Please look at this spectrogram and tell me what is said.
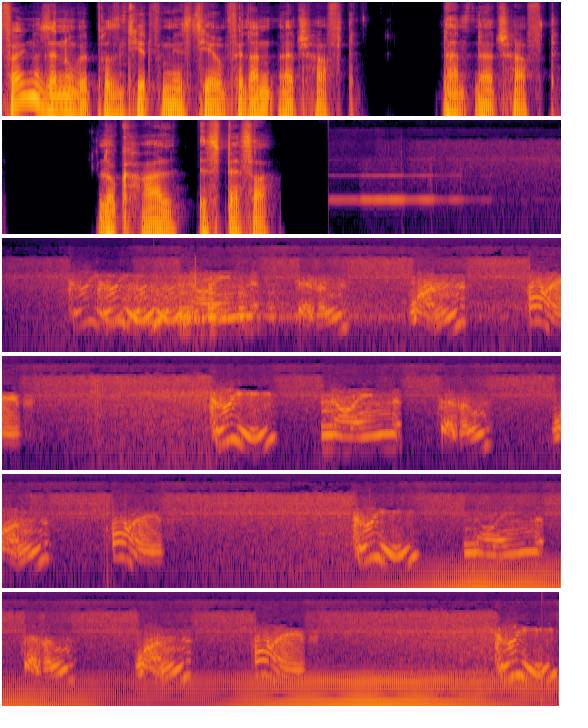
folgende Sendung wird präsentiert vom Ministerium für Landwirtschaft. Landwirtschaft. Lokal ist besser. Seven one five. Three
